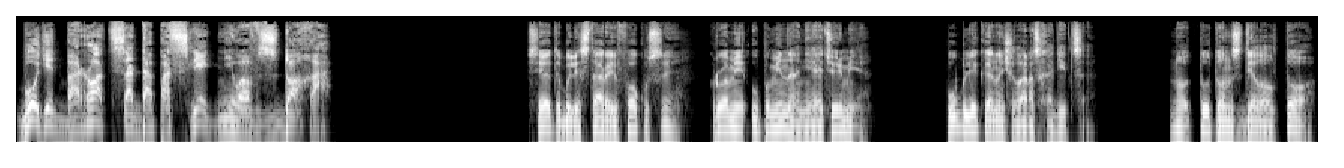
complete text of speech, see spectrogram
будет бороться до последнего вздоха. Все это были старые фокусы, кроме упоминания о тюрьме. Публика начала расходиться. Но тут он сделал то,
